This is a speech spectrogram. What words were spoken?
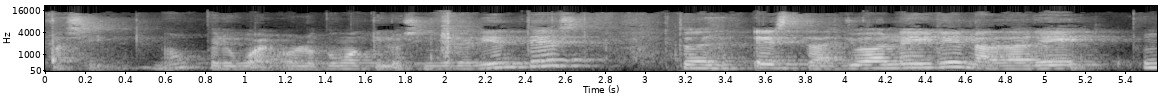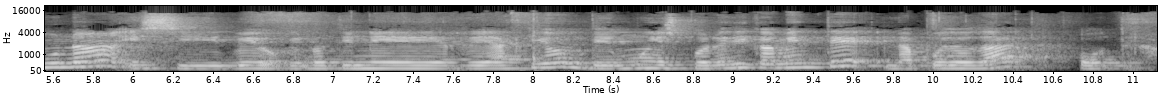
Así, ¿no? Pero igual, os lo pongo aquí los ingredientes. Entonces, esta yo al aire la daré una y si veo que no tiene reacción de muy esporádicamente, la puedo dar otra.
